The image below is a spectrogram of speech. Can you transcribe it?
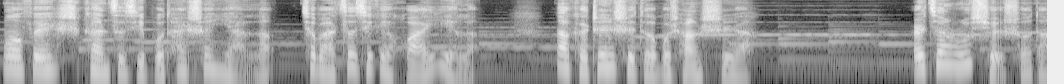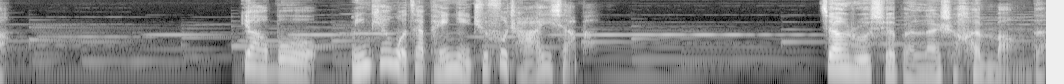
莫非是看自己不太顺眼了，就把自己给怀疑了？那可真是得不偿失啊！而江如雪说道：“要不明天我再陪你去复查一下吧。”江如雪本来是很忙的，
